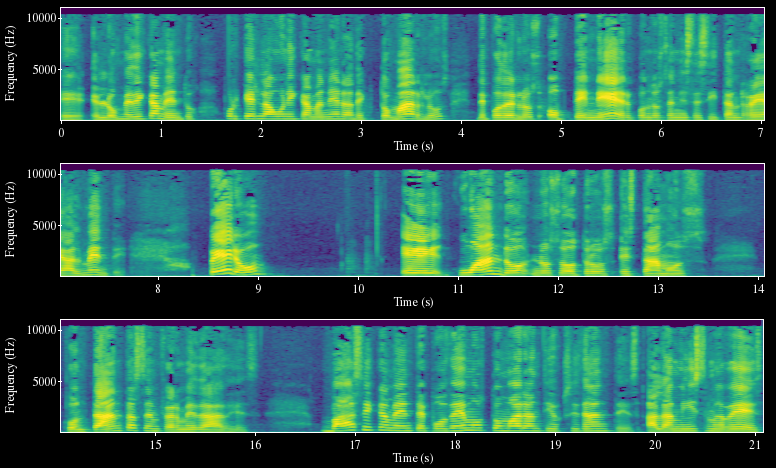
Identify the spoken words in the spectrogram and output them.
eh, los medicamentos porque es la única manera de tomarlos, de poderlos obtener cuando se necesitan realmente. Pero eh, cuando nosotros estamos con tantas enfermedades, básicamente podemos tomar antioxidantes a la misma vez.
